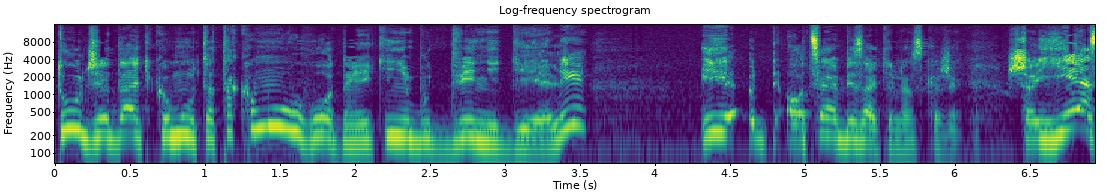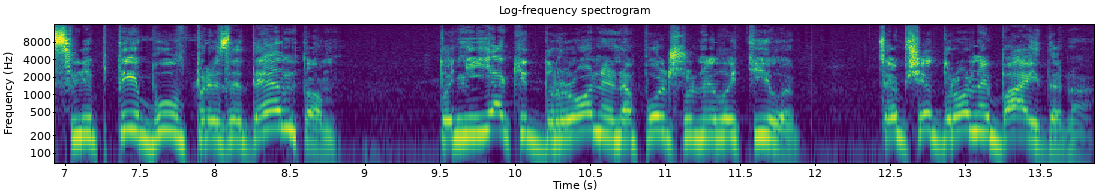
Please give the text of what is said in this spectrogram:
Тут же дать кому-то, та кому угодно, які-небудь дві неділі. І оце обов'язково скажи, що якщо б ти був президентом, то ніякі дрони на Польщу не летіли б. Це взагалі дрони Байдена.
